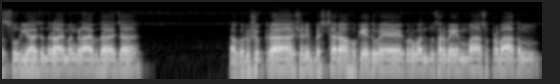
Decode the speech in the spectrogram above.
ಸೂರ್ಯ, ಚಂದ್ರಾಯ ಮಂಗಳಾಯ ಬುಧಾಯ ಚ. ಗುರುಶುಕ್ರ ಶನಿಭ್ಯಶ್ಚರ ಹುಕೇತುವೆ ಕುರುವಂತು ಸರ್ವೇ ಎಮ್ಮ ಸುಪ್ರಭಾತಂ.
